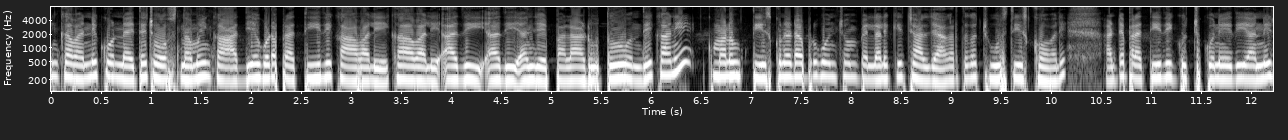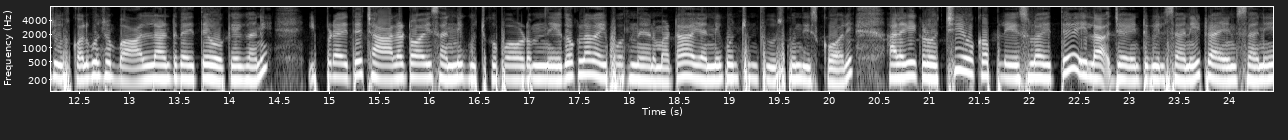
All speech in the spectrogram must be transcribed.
ఇంకా అవన్నీ కొన్ని అయితే చూస్తున్నాము. ఇంకా ఆద్య కూడా ప్రతిదీ కావాలి కావాలి అది అది అని చెప్పి అలా అడుగుతూ ఉంది. కానీ మనం తీసుకునేటప్పుడు కొంచెం పిల్లలకి చాలా జాగ్రత్తగా చూసి తీసుకోవాలి. అంటే ప్రతిదీ గుచ్చుకునేది అన్నీ చూసుకోవాలి. కొంచెం బాల్ లాంటిది అయితే ఓకే కానీ ఇప్పుడైతే చాలా టాయ్స్ అన్నీ గుచ్చుకుపోవడం ఏదో ఒకలాగా అయిపోతున్నాయి అనమాట అవన్నీ కొంచెం చూసుకుని తీసుకోవాలి. అలాగే ఇక్కడ వచ్చి ఒక ప్లేస్లో అయితే ఇలా జైంట్ వీల్స్ అని ట్రైన్స్ అని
